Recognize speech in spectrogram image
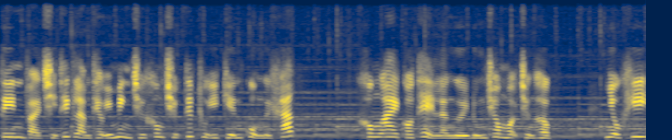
tin và chỉ thích làm theo ý mình chứ không chịu tiếp thu ý kiến của người khác. Không ai có thể là người đúng trong mọi trường hợp. Nhiều khi,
